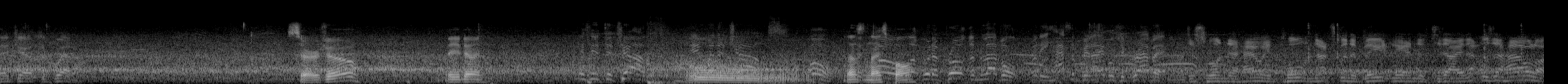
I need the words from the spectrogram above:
Sergio Aguero. Sergio, what are you doing? This is the chance. In with a chance. Oh, that was a nice ball. That would have brought them level, but he hasn't been able to grab it. I just wonder how important that's going to be at the end of today. That was a howler.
